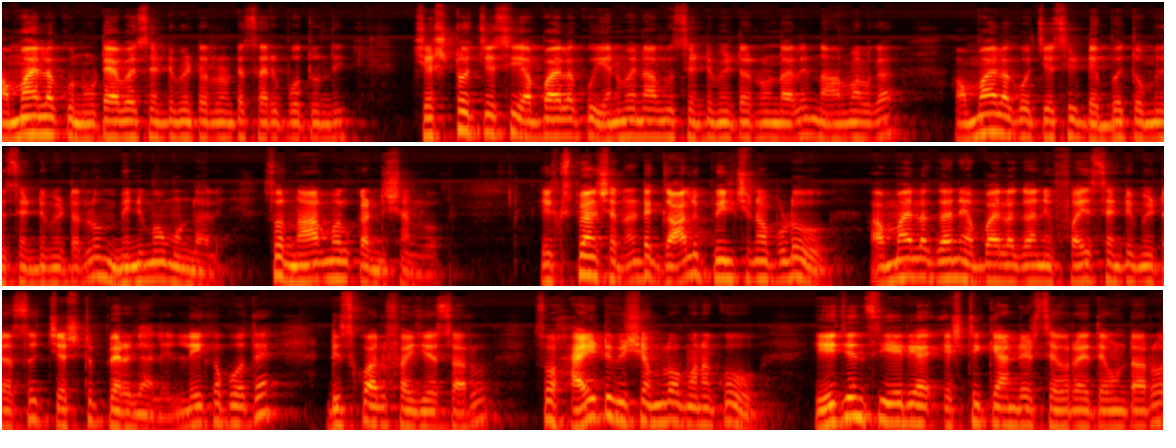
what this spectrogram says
అమ్మాయిలకు నూట యాభై సెంటీమీటర్లు ఉంటే సరిపోతుంది. చెస్ట్ వచ్చేసి అబ్బాయిలకు ఎనభై నాలుగు సెంటీమీటర్లు ఉండాలి నార్మల్గా. అమ్మాయిలకు వచ్చేసి డెబ్బై తొమ్మిది సెంటీమీటర్లు మినిమం ఉండాలి. సో నార్మల్ కండిషన్లో. ఎక్స్పాన్షన్ అంటే గాలి పీల్చినప్పుడు అమ్మాయిలకు కానీ అబ్బాయిలకు కానీ ఫైవ్ సెంటీమీటర్స్ చెస్ట్ పెరగాలి. లేకపోతే డిస్క్వాలిఫై చేస్తారు. సో హైట్ విషయంలో మనకు ఏజెన్సీ ఏరియా ఎస్టీ క్యాండిడేట్స్ ఎవరైతే ఉంటారో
